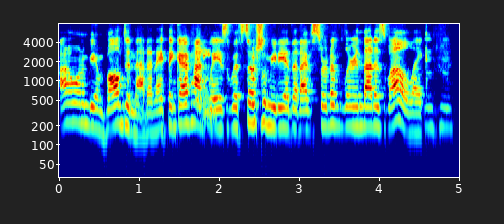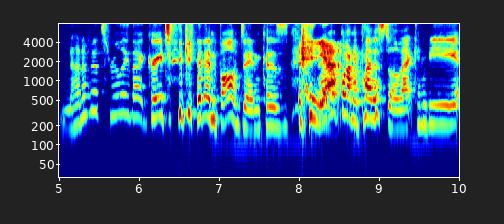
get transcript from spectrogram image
I don't want to be involved in that. And I think I've had ways with social media that I've sort of learned that as well. Like mm-hmm. none of it's really that great to get involved in because yeah. up on a pedestal that can be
